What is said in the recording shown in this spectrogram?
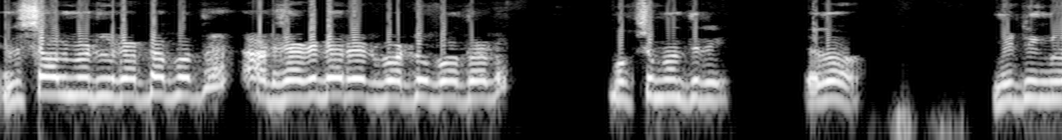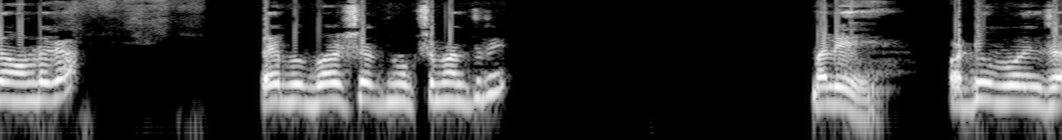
ఇన్స్టాల్మెంట్లు కట్టకపోతే ఆడు సెక్రటేరియట్ పట్టుకుపోతాడు ముఖ్యమంత్రి. ఏదో మీటింగ్లో ఉండగా రేపు భవిష్యత్ ముఖ్యమంత్రి మరి పట్టుకుపోయించ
